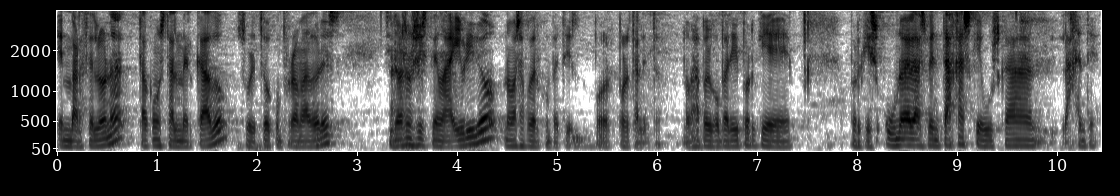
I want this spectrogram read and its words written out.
en Barcelona, tal como está el mercado, sobre todo con programadores, si no vas a un sistema híbrido, no vas a poder competir por, por talento. No vas a poder competir porque porque es una de las ventajas que busca la gente.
